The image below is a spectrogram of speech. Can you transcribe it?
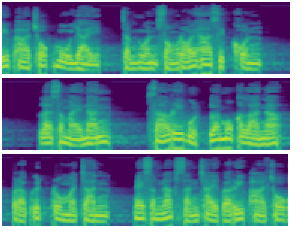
ริพาชกหมู่ใหญ่ จำนวน 250 คน และสมัยนั้น สารีบุตรและโมคลานะประพฤติพรหมจรรย์ในสำนักสัญชัยปริพาชก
